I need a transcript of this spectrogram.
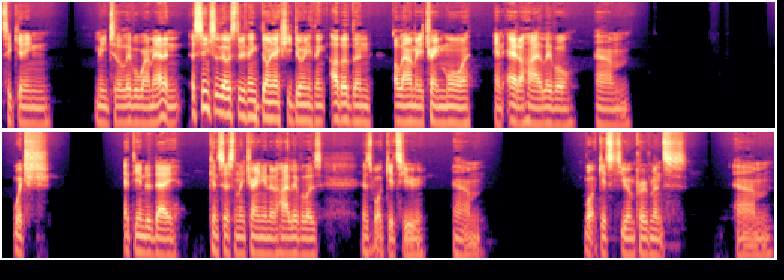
to getting me to the level where I'm at. And essentially, those three things don't actually do anything other than allow me to train more and at a higher level. Um, which, at the end of the day, consistently training at a high level is is what gets you um, what gets you improvements um,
